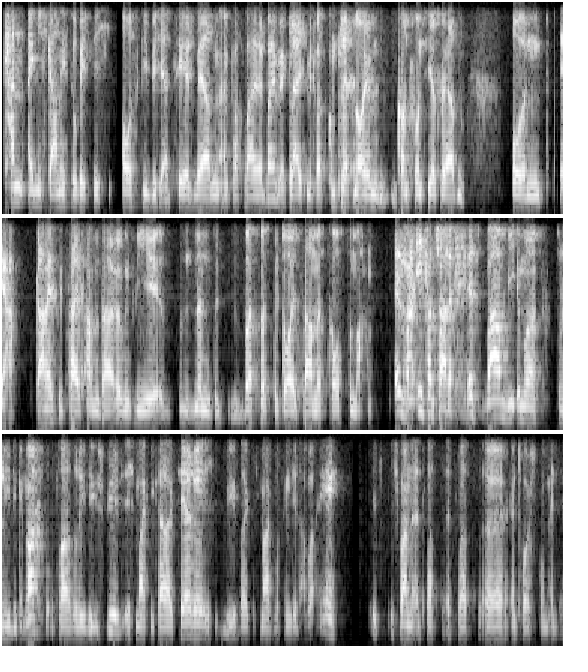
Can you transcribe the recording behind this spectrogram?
kann eigentlich gar nicht so richtig ausgiebig erzählt werden, einfach weil, weil wir gleich mit was komplett Neuem konfrontiert werden. Und ja, gar nicht die Zeit haben, da irgendwie einen, was, was Bedeutsames draus zu machen. Es war, ich fand schade. Es war wie immer solide gemacht, es war solide gespielt. Ich mag die Charaktere, ich, wie gesagt, ich mag, wo es hingeht, aber ey, ich, ich war etwas, etwas äh, enttäuscht vom Ende.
